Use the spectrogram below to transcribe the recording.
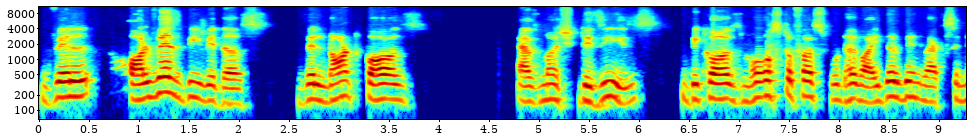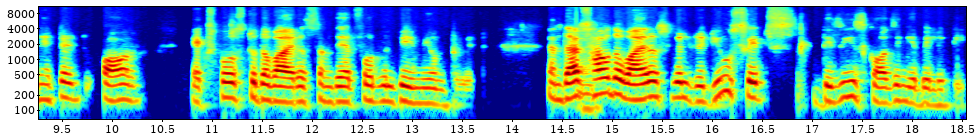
will always be with us, will not cause as much disease because most of us would have either been vaccinated or exposed to the virus and therefore will be immune to it. And that's mm. how the virus will reduce its disease causing ability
